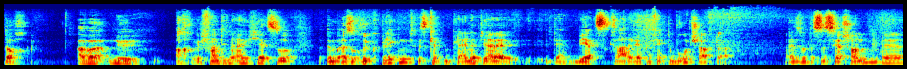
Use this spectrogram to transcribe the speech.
Doch. Aber nö. Ach, ich fand ihn eigentlich jetzt so, ähm, also rückblickend ist Captain Planet ja der, der jetzt gerade der perfekte Botschafter. Also das ist ja schon, äh,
